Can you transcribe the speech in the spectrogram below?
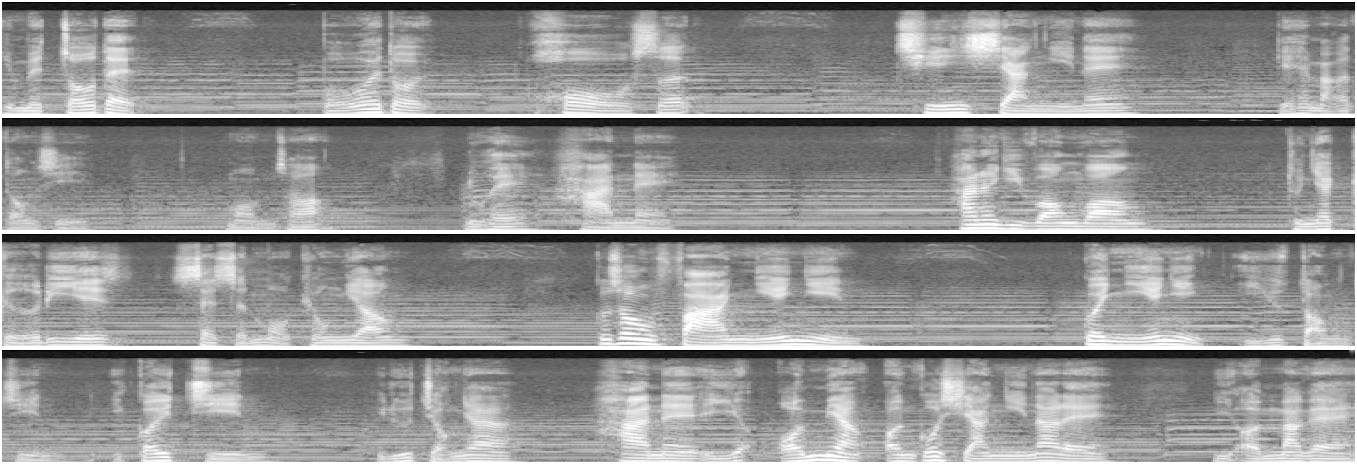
又咪做得不会到合适、清香嘢呢？其他物嘅东西冇唔错，如何咸呢？咸呢佢往往从一隔离嘅。是什么供养？嗰种凡言人，过叶人，伊就当真，伊贵真，伊就种下。下呢，伊按命按个生音那咧，伊按物嘅，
